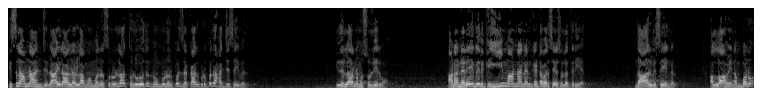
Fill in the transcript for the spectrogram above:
இஸ்லாம்னா அஞ்சு. லாயிலா அல்லா முகமது ரசூலுல்லா தொழுவது நோன்பு நோற்பது ஜக்காத் கொடுப்பது ஹஜ்ஜு செய்வது. இது எல்லாரும் நம்ம சொல்லிடுவோம் ஆனா நிறைய பேருக்கு ஈமான்னா என்னன்னு கேட்டா வரிசையை சொல்ல தெரியாது. இந்த ஆறு விஷயங்கள். அல்லாஹை நம்பணும்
